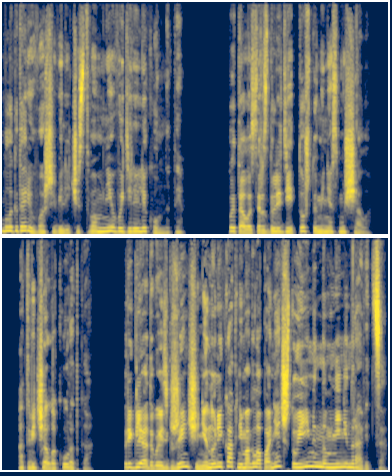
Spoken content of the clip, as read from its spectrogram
«Благодарю, Ваше Величество, мне выделили комнаты». Пыталась разглядеть то, что меня смущало. Отвечала коротко, приглядываясь к женщине, но никак не могла понять, что именно мне не нравится.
